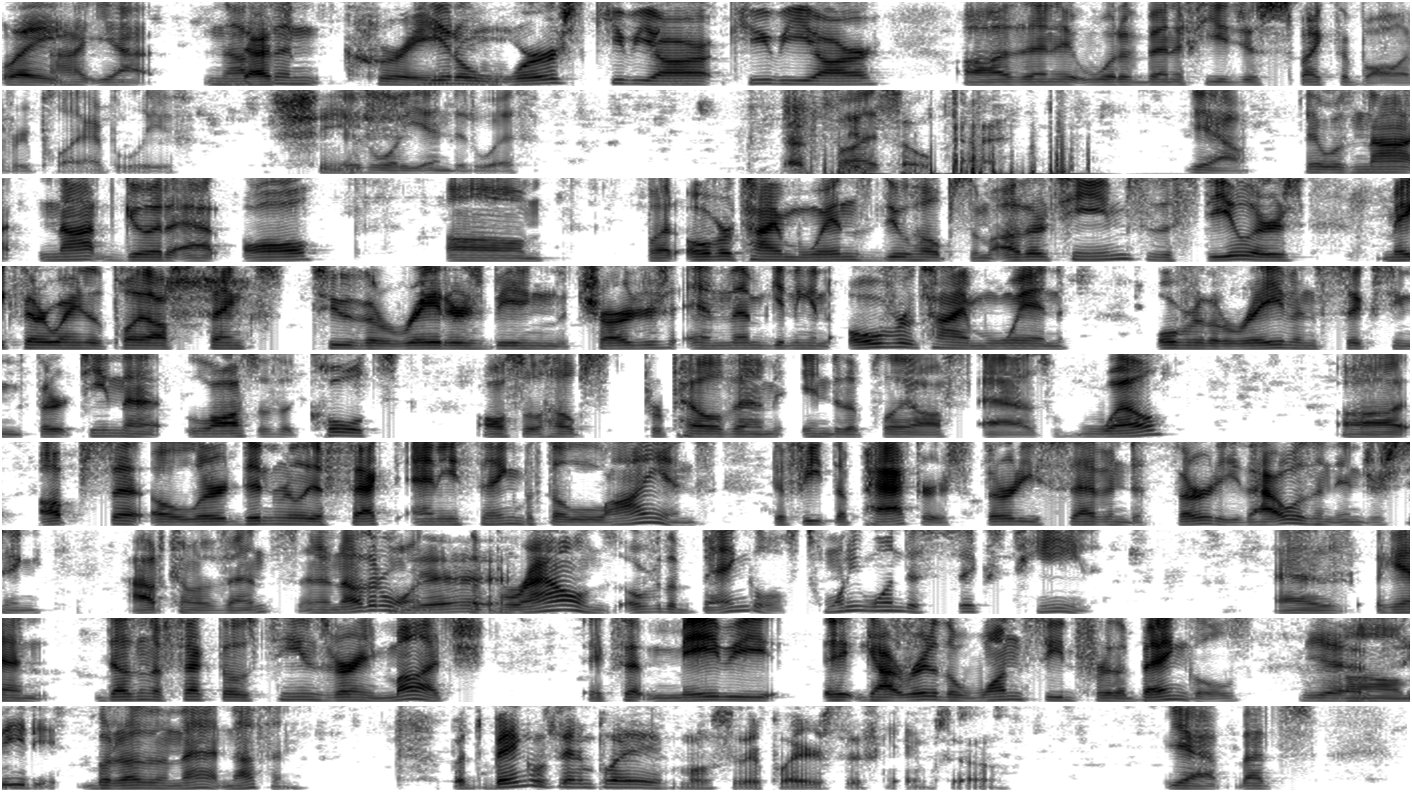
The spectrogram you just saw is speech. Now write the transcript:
Like Uh, yeah, that's nothing. crazy. He had a worse QBR QBR uh, than it would have been if he had just spiked the ball every play. I believe is what he ended with. That's but- so bad. yeah, it was not not good at all. Um, but overtime wins do help some other teams. The Steelers make their way into the playoffs thanks to the Raiders beating the Chargers and them getting an overtime win over the Ravens 16 13. That loss of the Colts also helps propel them into the playoffs as well. Uh, upset alert didn't really affect anything, but the Lions defeat the Packers 37 to 30. That was an interesting outcome of events. And another one, Yeah. the Browns over the Bengals 21 to 16. As again, doesn't affect those teams very much, except maybe it got rid of the one seed for the Bengals. Yeah, Um, seeding. But other than that, nothing. But the Bengals didn't play most of their players this game, so Yeah, that's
